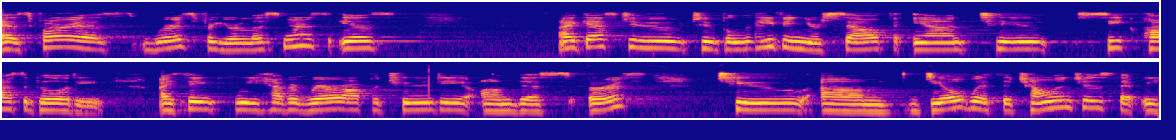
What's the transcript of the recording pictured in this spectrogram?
as far as words for your listeners, is I guess to to believe in yourself and to seek possibility. I think we have a rare opportunity on this earth to um, deal with the challenges that we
